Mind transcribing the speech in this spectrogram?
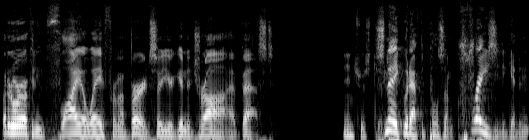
But an Oriole can fly away from a bird, so you're going to draw at best. Interesting. Snake would have to pull something crazy to get an,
